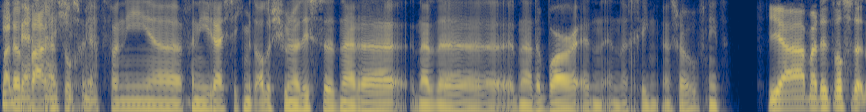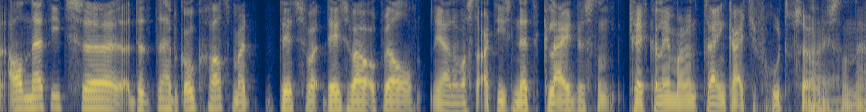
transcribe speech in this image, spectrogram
Maar dat waren toch meer. echt van die, eh, van die reis dat je met alle journalisten naar, eh, naar, de, naar de bar en, en ging en zo, of niet? Ja, maar dit was dan al net iets, eh, dat heb ik ook gehad, maar dit, deze waren ook wel, ja, dan was de artiest net te klein, dus dan kreeg ik alleen maar een treinkaartje vergoed of zo. Oh, ja. dus dan, eh,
